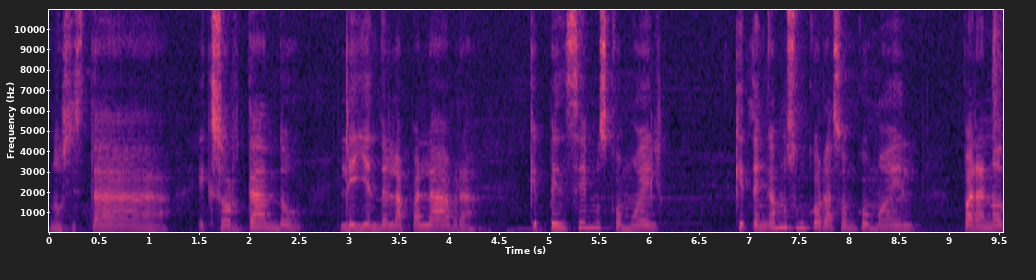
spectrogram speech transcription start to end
nos está exhortando, leyendo en la palabra, que pensemos como Él, que tengamos un corazón como Él, para no,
